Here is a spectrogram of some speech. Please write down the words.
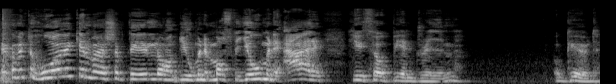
Jag kommer inte ihåg vilken jag köpte i London, jo men det måste, jo men det är Utopian Dream. Åh oh, gud.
